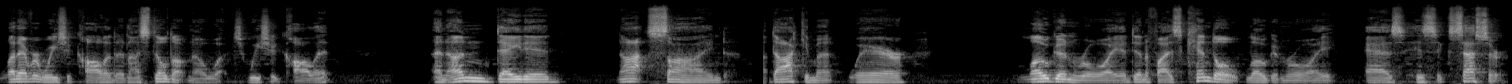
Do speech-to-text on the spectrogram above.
whatever we should call it, and I still don't know what we should call it. An undated, not signed document where Logan Roy identifies Kendall Logan Roy as his successor.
